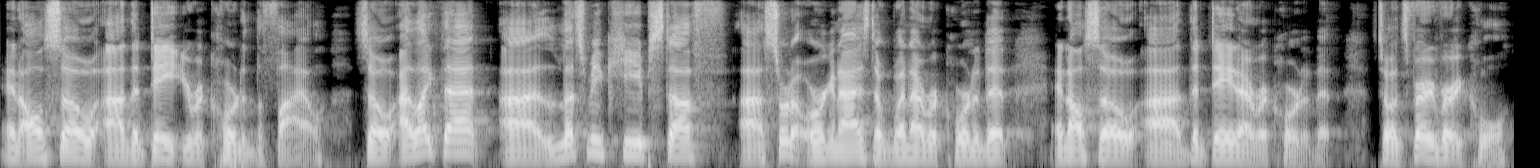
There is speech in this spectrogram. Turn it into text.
and also uh, the date you recorded the file. So I like that. Uh, lets me keep stuff uh, sort of organized of when I recorded it and also uh, the date I recorded it. So it's very, very cool.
